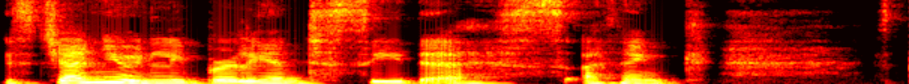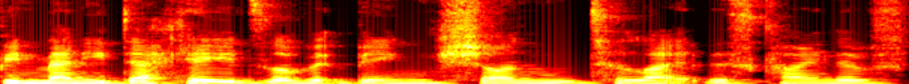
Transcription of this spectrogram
it's genuinely brilliant to see this. I think it's been many decades of it being shunned to like this kind of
